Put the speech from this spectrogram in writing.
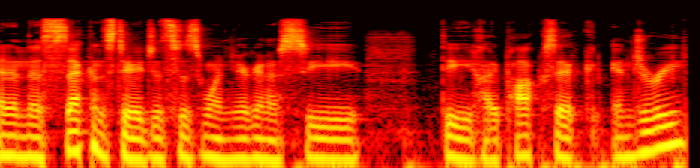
And in this second stage, this is when you're going to see the hypoxic injury.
